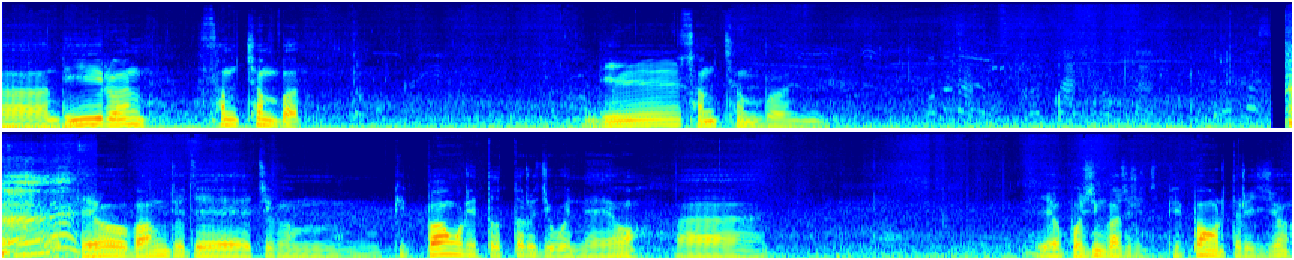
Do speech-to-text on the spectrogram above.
아, 닐은 3000번. 닐 3000번. 아, 대어 방조제 지금 빗방울이 또 떨어지고 있네요. 아, 여기 보신 것처럼 빗방울이 떨어지죠?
